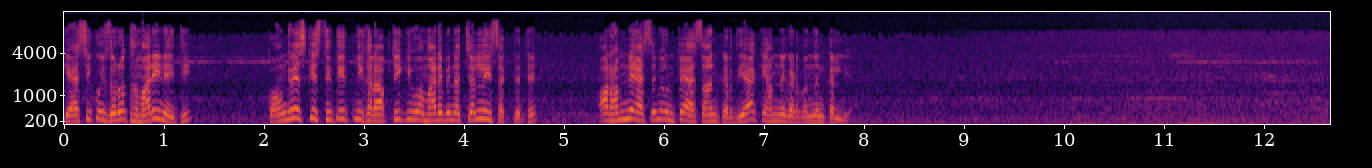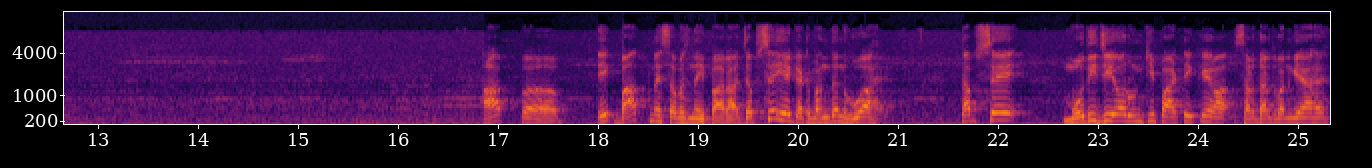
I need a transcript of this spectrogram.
कि ऐसी कोई ज़रूरत हमारी नहीं थी। कांग्रेस की स्थिति इतनी ख़राब थी कि वो हमारे बिना चल नहीं सकते थे और हमने ऐसे में उन पर एहसान कर दिया कि हमने गठबंधन कर लिया। आप एक बात मैं समझ नहीं पा रहा। जब से ये गठबंधन हुआ है, तब से मोदी जी और उनकी पार्टी के सरदर्द बन गया है।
